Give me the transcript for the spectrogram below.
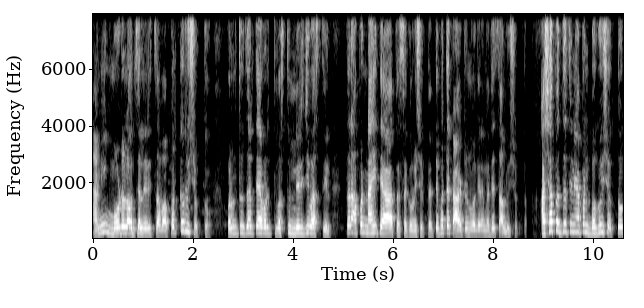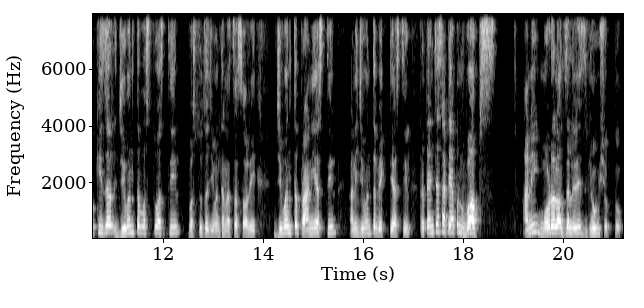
आणि मॉडल ऑक्झलरीचा वापर करू शकतो. परंतु जर त्या वस्तू निर्जीव असतील तर आपण नाही त्या तसं करू शकतात ते फक्त कार्टून वगैरेमध्ये चालू शकतं. अशा पद्धतीने आपण बघू शकतो की जर जिवंत वस्तू असतील वस्तूचं जिवंत नसतं सॉरी जिवंत प्राणी असतील आणि जिवंत व्यक्ती असतील तर त्यांच्यासाठी आपण वप्स आणि मॉडल ऑक्झलरीज घेऊ शकतो.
